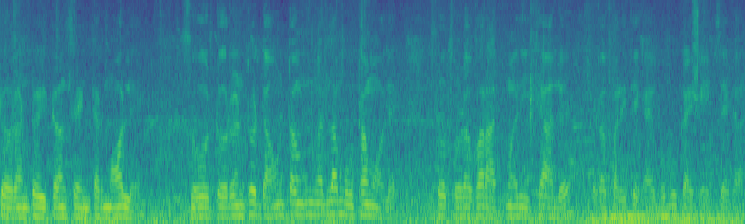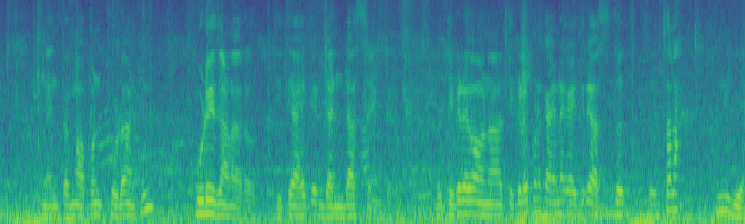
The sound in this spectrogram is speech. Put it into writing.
टोरंटो इटॉन सेंटर मॉल आहे. सो टोरंटो डाऊनटाऊनमधला मोठा मॉल आहे. सो थोडंफार आतमध्ये इथे आलो आहे थोडंफार इथे काय बघू काय घ्यायचं आहे का? नंतर मग आपण थोडं आणखी पुढे जाणार आहोत. तिथे आहे ते डंडास सेंटर तर तिकडे जाऊ ना तिकडे पण काही ना काहीतरी असतं. सो चला निघूया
